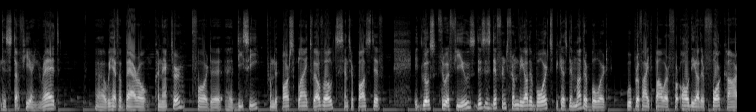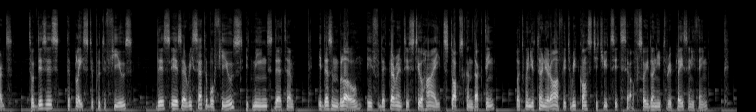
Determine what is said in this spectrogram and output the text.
this stuff here in red. Uh, we have a barrel connector for the uh, DC from the power supply, 12 volts, center positive. It goes through a fuse. This is different from the other boards because the motherboard will provide power for all the other four cards. So this is the place to put a fuse. This is a resettable fuse. It means that um, it doesn't blow. If the current is still high, it stops conducting. But when you turn it off, it reconstitutes itself, so you don't need to replace anything.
